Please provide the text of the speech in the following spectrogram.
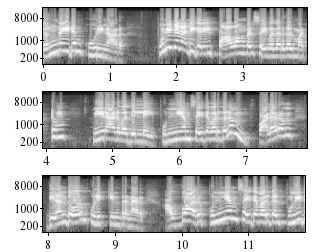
கங்கையிடம் கூறினார். புனித நதிகளில் பாவங்கள் செய்வதர்கள் மட்டும் நீராடுவதில்லை. புண்ணியம் செய்தவர்களும் பலரும் தினந்தோறும் குளிக்கின்றனர். அவ்வாறு புண்ணியம் செய்தவர்கள் புனித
